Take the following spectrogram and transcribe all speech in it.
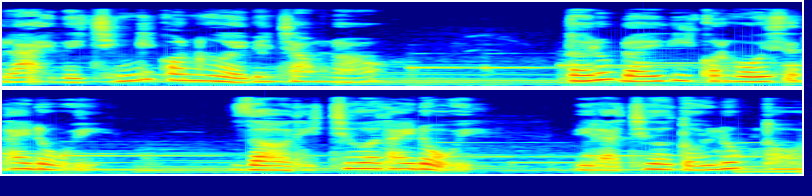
lại với chính cái con người bên trong nó tới lúc đấy thì con gối sẽ thay đổi. Giờ thì chưa thay đổi, vì là chưa tới lúc thôi.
